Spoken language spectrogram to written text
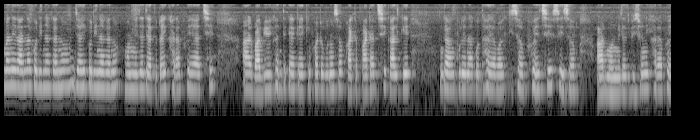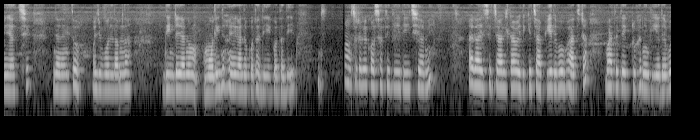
মানে রান্না করি না কেন, যাই করি না কেন, মন মেজাজ এতটাই খারাপ হয়ে আছে। আর বাবি ওইখান থেকে একে একে ফটোগুলো সব ফাটা পাঠাচ্ছে। কালকে গাংপুরে না কোথায় আবার কী সব হয়েছে, সেই সব আর মন মেজাজ ভীষণই খারাপ হয়ে যাচ্ছে। জানেন তো, ওই যে বললাম না, দিনটা যেন মলিন হয়ে গেল কোথা দিয়ে কোথা দিয়ে। মাংসটাকে কষাতে দিয়ে দিয়েছি আমি। আর রাইসের চালটা ওইদিকে চাপিয়ে দেবো ভাতটা। ভাতেতে একটুখানি দিয়ে দেবো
